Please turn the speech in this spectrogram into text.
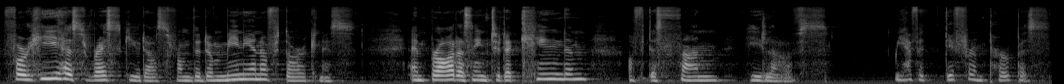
For he has rescued us from the dominion of darkness and brought us into the kingdom of the Son he loves. We have a different purpose,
